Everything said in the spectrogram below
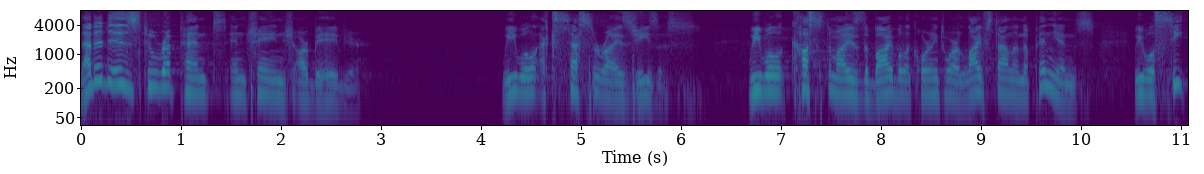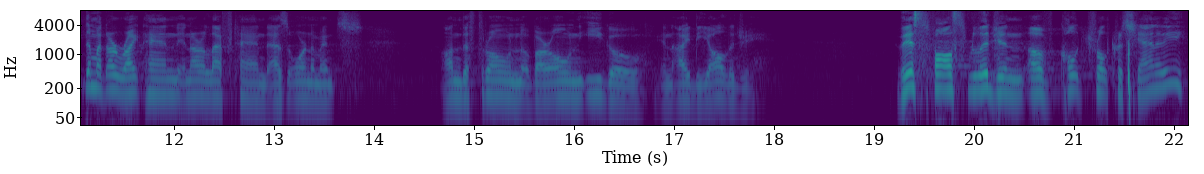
than it is to repent and change our behavior. We will accessorize Jesus. We will customize the Bible according to our lifestyle and opinions. We will seat them at our right hand and our left hand as ornaments on the throne of our own ego and ideology. This false religion of cultural Christianity,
